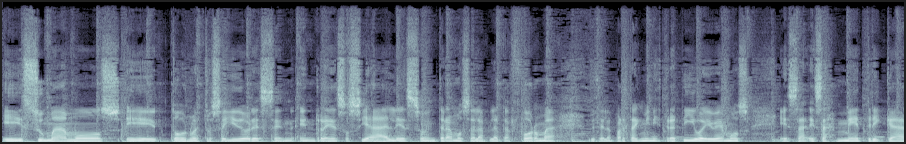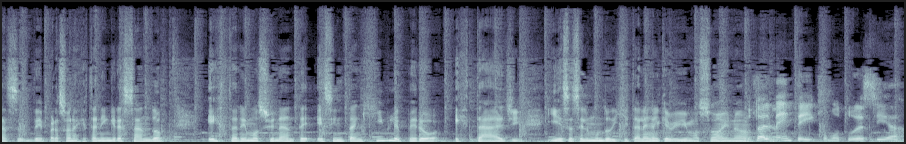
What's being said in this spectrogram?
eh, sumamos eh, todos nuestros seguidores en, redes sociales o entramos a la plataforma desde la parte administrativa y vemos esas de personas que están ingresando. Es tan emocionante, es intangible, pero está allí. Y ese es el mundo digital en el que vivimos hoy, ¿no? Totalmente. Y como tú decías,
